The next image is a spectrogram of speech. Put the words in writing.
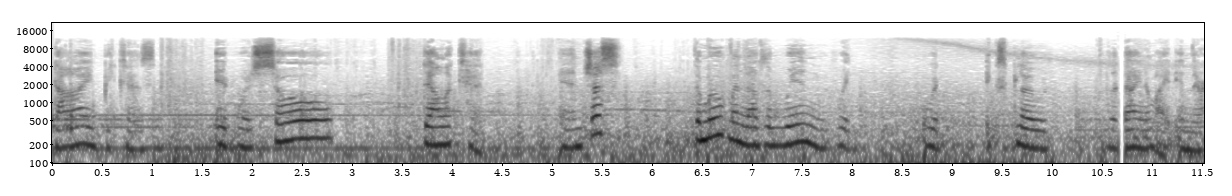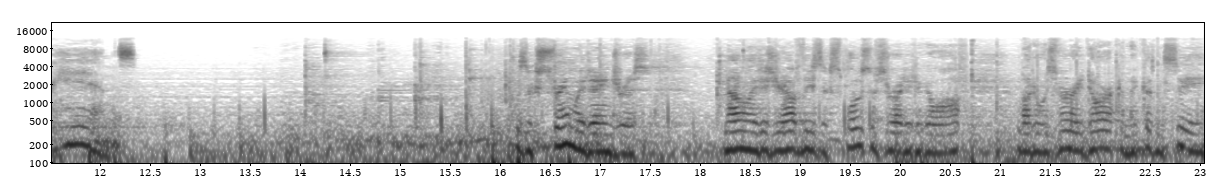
died because it was so delicate and just the movement of the wind would would explode the dynamite in their hands. Was extremely dangerous. Not only did you have these explosives ready to go off, but it was very dark and they couldn't see.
